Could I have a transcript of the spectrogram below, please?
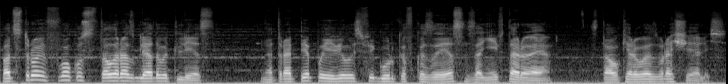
Подстроив фокус, стал разглядывать лес. На тропе появилась фигурка в КЗС, за ней вторая. Сталкеры возвращались.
